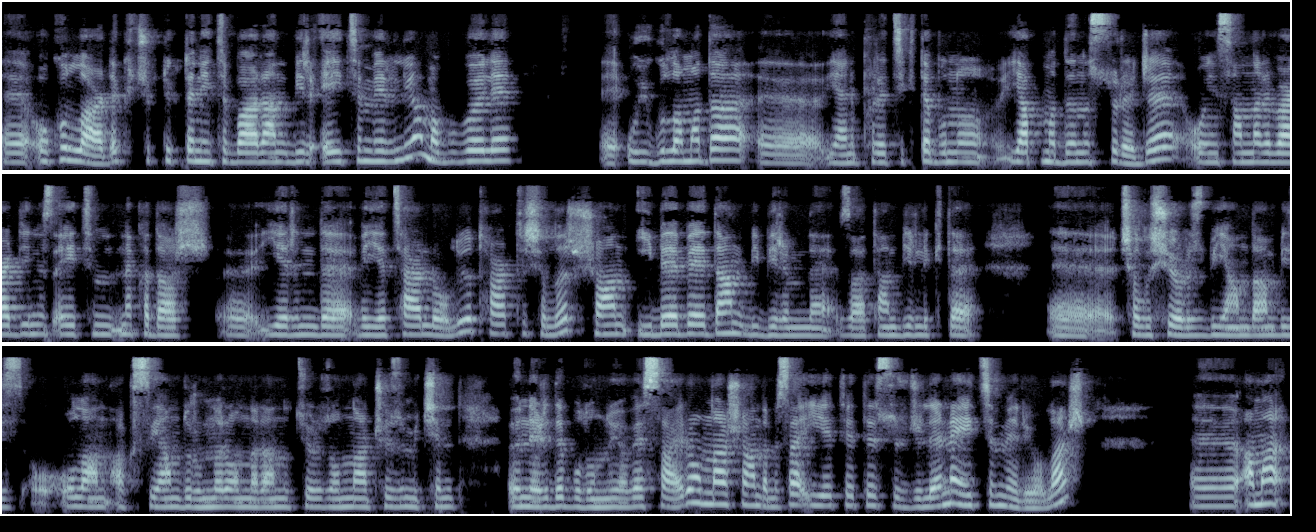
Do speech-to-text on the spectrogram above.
e, okullarda küçüklükten itibaren bir eğitim veriliyor ama bu böyle e, uygulamada e, yani pratikte bunu yapmadığınız sürece o insanlara verdiğiniz eğitim ne kadar e, yerinde ve yeterli oluyor tartışılır. Şu an İBB'den bir birimle zaten birlikte e, çalışıyoruz bir yandan biz olan aksayan durumları onlara anlatıyoruz. Onlar çözüm için öneride bulunuyor vesaire. Onlar şu anda mesela İETT sürücülerine eğitim veriyorlar. Ee, ama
